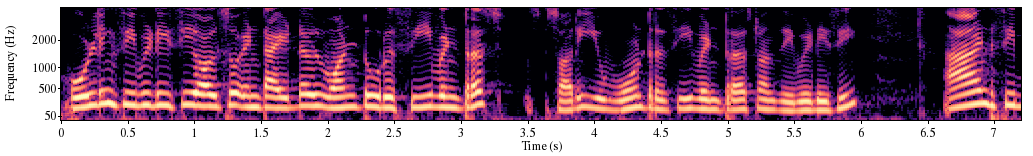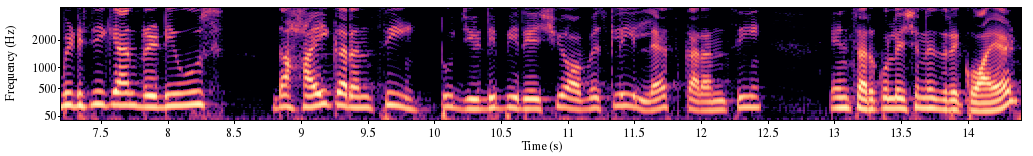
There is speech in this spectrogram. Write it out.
Holding CBDC also entitled one to receive interest. Sorry, you won't receive interest on CBDC. And CBDC can reduce the high currency to GDP ratio. Obviously, less currency in circulation is required.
